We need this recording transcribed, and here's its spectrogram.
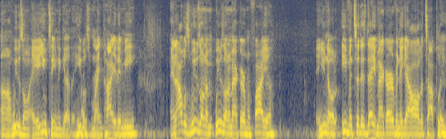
Uh, we was on AAU team together. He was ranked higher than me, and I was we was on a we was on the Mac Irvin Fire, and you know even to this day Mac Irvin they got all the top players.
